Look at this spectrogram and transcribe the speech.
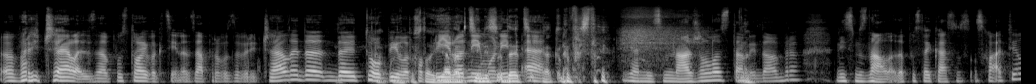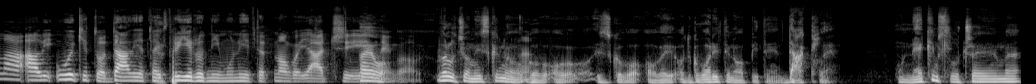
varičele, za, postoji vakcina zapravo za varičele, da, da je to kako bilo kao prirodni ja imunitet. Deca, e, kako ne postoji? Ja nisam, nažalost, ali ne. dobro. Nisam znala da postoji, kasno sam shvatila, ali uvek je to, da li je taj Jeste. prirodni imunitet mnogo jači pa evo, nego... Vrlo ću vam iskreno da. o, izgovo, ovaj, odgovoriti na ovo pitanje. Dakle, u nekim slučajevima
